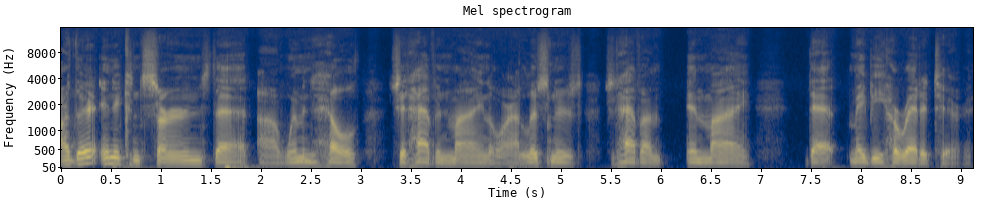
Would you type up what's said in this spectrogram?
Are there any concerns that uh, women's health should have in mind, or our listeners should have in mind that may be hereditary?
